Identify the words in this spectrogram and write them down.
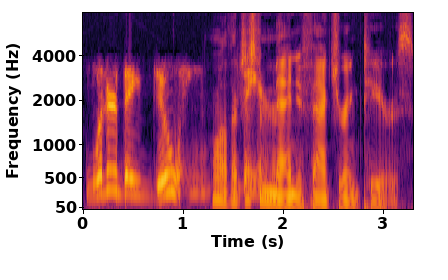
what are they doing? Well, they're just manufacturing tears.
